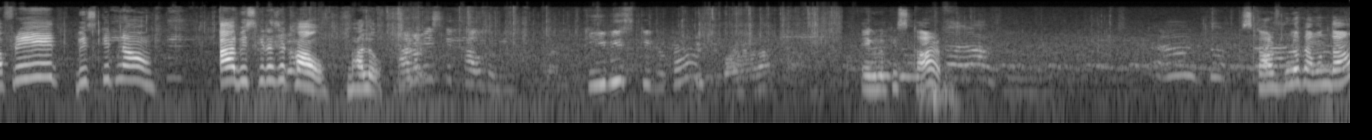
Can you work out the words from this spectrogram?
আফরিদ বিস্কিট নাও। আ বিস্কিট আছে খাও। ভালো। ভালো বিস্কিট খাও তুমি। কি বিস্কিট ওটা? এগুলো কি স্কার্ফ? স্কার্ফগুলো কেমন দাম?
